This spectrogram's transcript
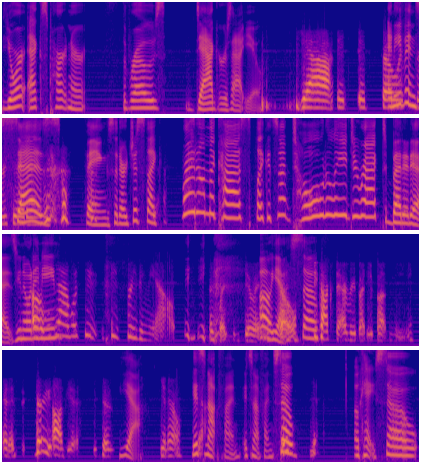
your ex partner throws daggers at you, yeah it's it's so and even says things that are just like right on the cusp. Like it's not totally direct, but it is. You know what oh, I mean? yeah well she she's freezing me out is what she's doing Oh, yeah, so, so- she talks to everybody but me and it's very obvious because Yeah. you know It's not fun. It's not fun. So, Yeah. Okay. So,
